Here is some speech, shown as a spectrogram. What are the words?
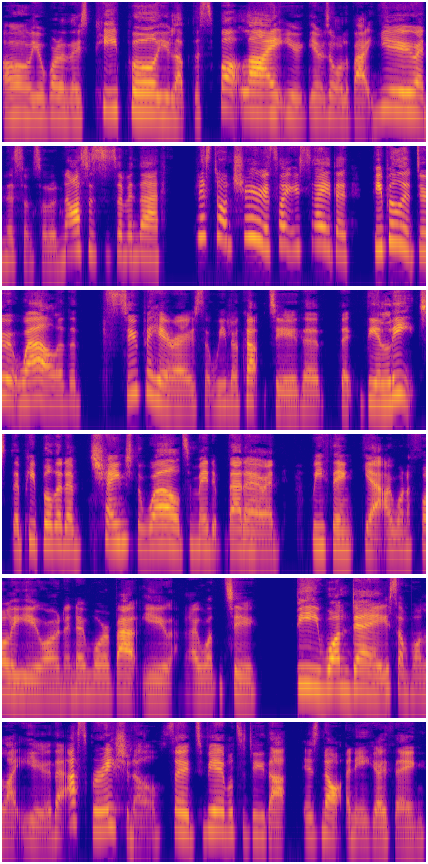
oh, you're one of those people, you love the spotlight, you, it's all about you, and there's some sort of narcissism in there. But it's not true. It's like you say, the people that do it well are the superheroes that we look up to, the, the, the elite, the people that have changed the world and made it better. And we think, yeah, I want to follow you. I want to know more about you. And I want to be one day someone like you. They're aspirational. So to be able to do that is not an ego thing.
